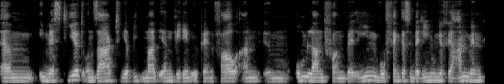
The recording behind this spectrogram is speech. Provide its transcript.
ähm, investiert und sagt, wir bieten mal irgendwie den ÖPNV an im Umland von Berlin. Wo fängt das in Berlin ungefähr an, wenn,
